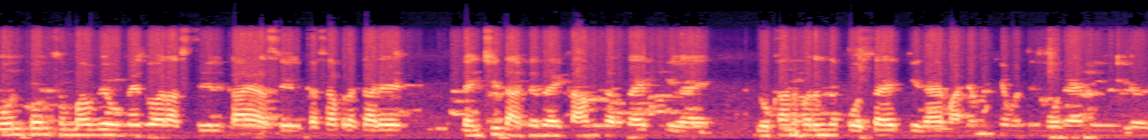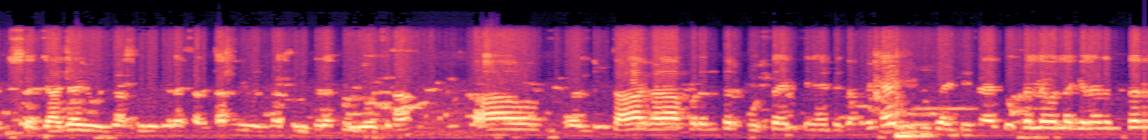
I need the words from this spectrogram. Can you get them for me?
कोण कोण संभाव्य उमेदवार असतील काय असेल कशा प्रकारे त्यांची ताकद आहे काम करतायत की नाही लोकांपर्यंत पोहोचतायत की नाही. माझ्या मुख्यमंत्री मोदयांनी ज्या ज्या योजना सुरू केल्या सरकारने योजना सुरू केल्या त्या योजना तळागाळापर्यंत पोहोचतायत की नाही त्याच्यामध्ये काय डिफिकल्टीज आहेत? लोकल लेवलला गेल्यानंतर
